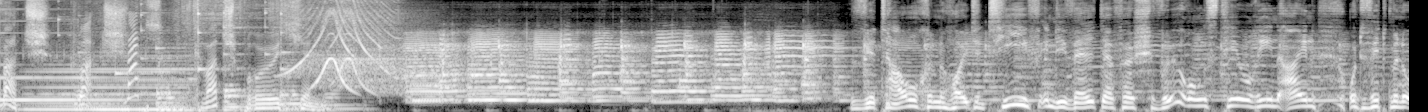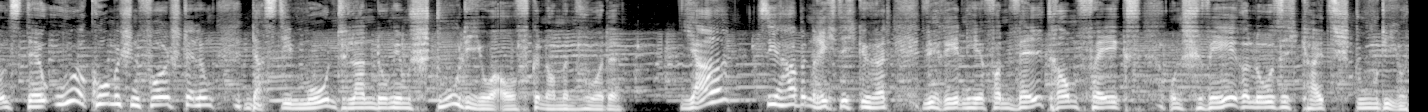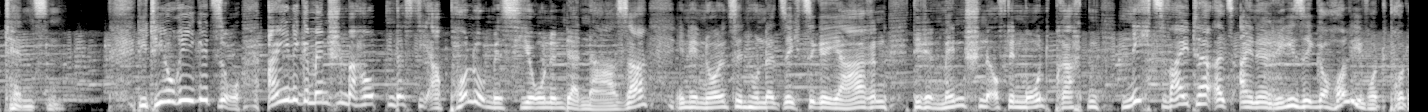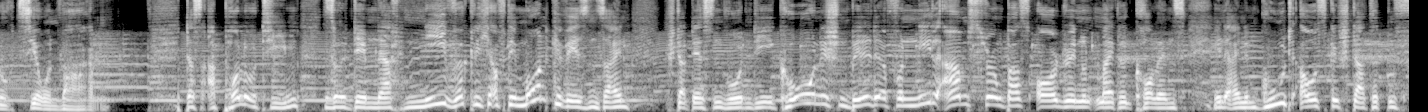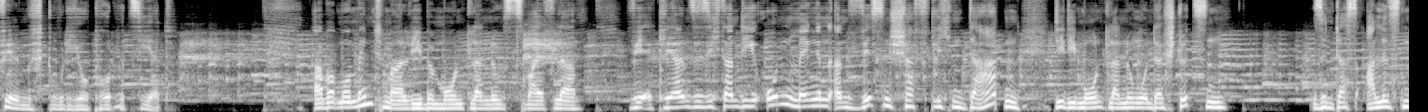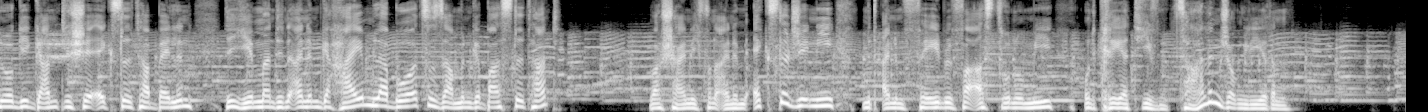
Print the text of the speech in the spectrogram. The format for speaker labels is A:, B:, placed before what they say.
A: Quatsch.
B: Quatsch.
C: Quatsch.
A: Quatschbrötchen. Wir tauchen heute tief in die Welt der Verschwörungstheorien ein und widmen uns der urkomischen Vorstellung, dass die Mondlandung im Studio aufgenommen wurde. Ja, Sie haben richtig gehört, wir reden hier von Weltraumfakes und Schwerelosigkeitsstudiotänzen. Die Theorie geht so. Einige Menschen behaupten, dass die Apollo-Missionen der NASA in den 1960er Jahren, die den Menschen auf den Mond brachten, nichts weiter als eine riesige Hollywood-Produktion waren. Das Apollo-Team soll demnach nie wirklich auf dem Mond gewesen sein. Stattdessen wurden die ikonischen Bilder von Neil Armstrong, Buzz Aldrin und Michael Collins in einem gut ausgestatteten Filmstudio produziert. Aber Moment mal, liebe Mondlandungszweifler. Wie erklären Sie sich dann die Unmengen an wissenschaftlichen Daten, die die Mondlandung unterstützen? Sind das alles nur gigantische Excel-Tabellen, die jemand in einem Geheimlabor zusammengebastelt hat? Wahrscheinlich von einem Excel-Genie mit einem Fable für Astronomie und kreativen Zahlen jonglieren.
